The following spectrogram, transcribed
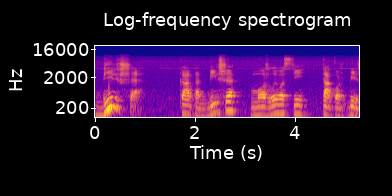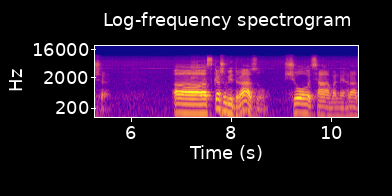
більше. Карта більше, можливостей також більше. А, скажу відразу, що ця мене гра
